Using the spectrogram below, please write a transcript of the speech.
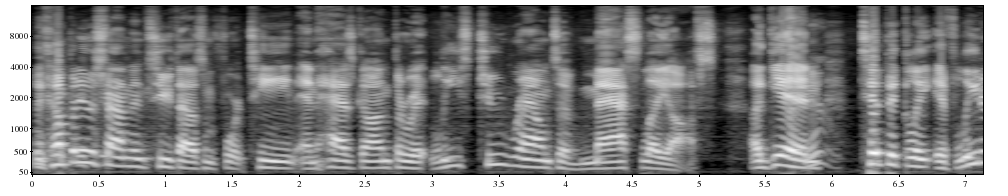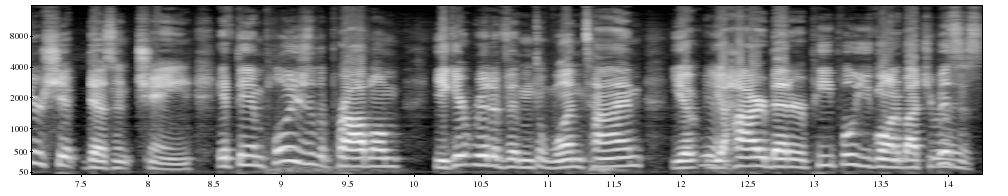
The company was founded in 2014 and has gone through at least two rounds of mass layoffs. Again, Yeah. typically, if leadership doesn't change, if the employees are the problem, you get rid of them one time, you, you hire better people, you go on about your Right. business.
